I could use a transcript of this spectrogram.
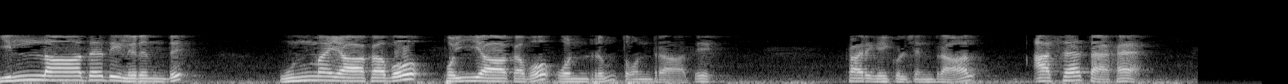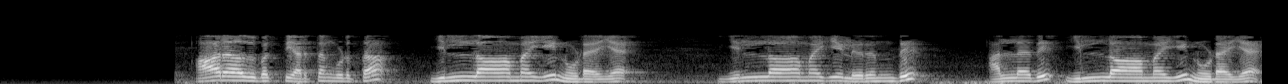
இல்லாததிலிருந்து உண்மையாகவோ பொய்யாகவோ ஒன்றும் தோன்றாது. காரிகைக்குள் சென்றால் அசதக. ஆறாவது பக்தி அர்த்தம் கொடுத்தா இல்லாமையினுடைய இல்லாமையிலிருந்து அல்லது இல்லாமையினுடைய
